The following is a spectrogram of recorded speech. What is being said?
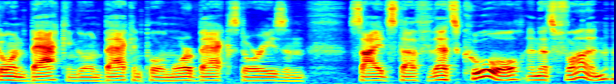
going back and going back and pulling more back stories and side stuff. That's cool and that's fun,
